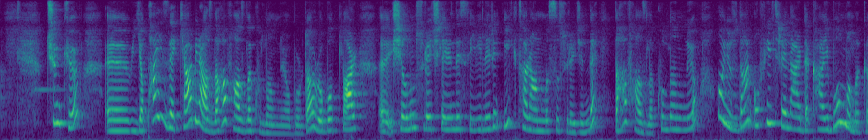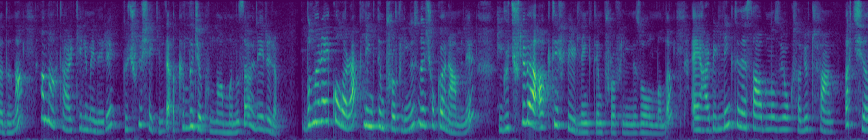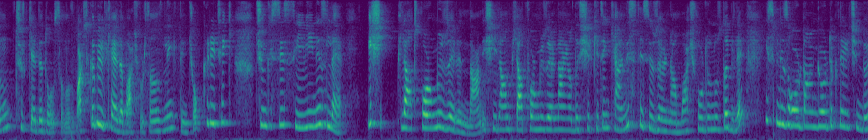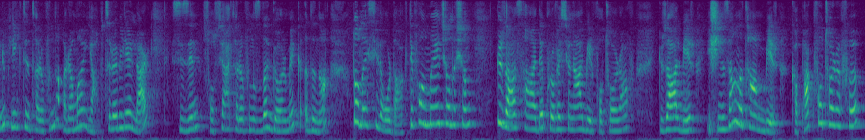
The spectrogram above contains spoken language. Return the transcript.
Çünkü e, yapay zeka biraz daha fazla kullanılıyor burada. Robotlar e, işe alım süreçlerinde CV'lerin ilk taranması sürecinde daha fazla kullanılıyor. O yüzden o filtrelerde kaybolmamak adına anahtar kelimeleri güçlü şekilde akıllıca kullanmanızı öneririm. Bunlara ek olarak LinkedIn profiliniz de çok önemli. Güçlü ve aktif bir LinkedIn profiliniz olmalı. Eğer bir LinkedIn hesabınız yoksa lütfen açın. Türkiye'de de olsanız, başka bir ülkeye de başvursanız LinkedIn çok kritik. Çünkü siz CV'nizle iş platformu üzerinden, iş ilan platformu üzerinden ya da şirketin kendi sitesi üzerinden başvurduğunuzda bile isminizi oradan gördükleri için dönüp LinkedIn tarafında arama yaptırabilirler. Sizin sosyal tarafınızı da görmek adına. Dolayısıyla orada aktif olmaya çalışın. Güzel, sade, profesyonel bir fotoğraf, güzel bir işinizi anlatan bir kapak fotoğrafı,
